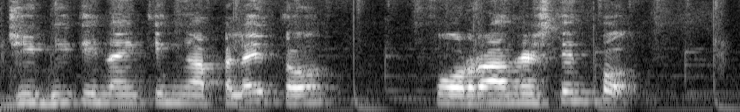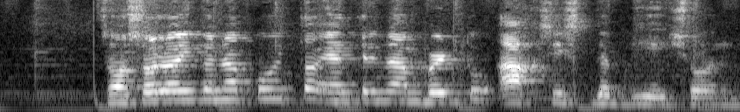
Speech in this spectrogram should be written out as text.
GBT19 nga pala ito, 4 runners din po. So, soloin ko na po ito, entry number 2, Axis Deviation.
